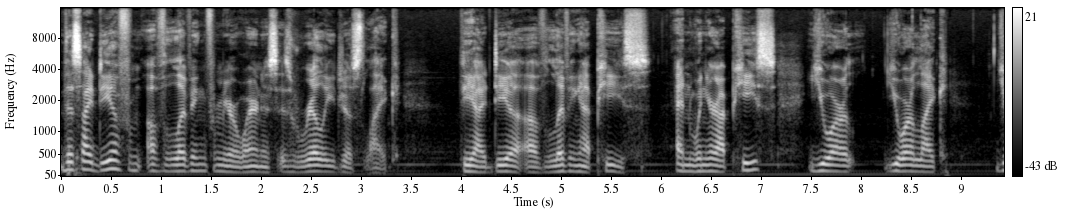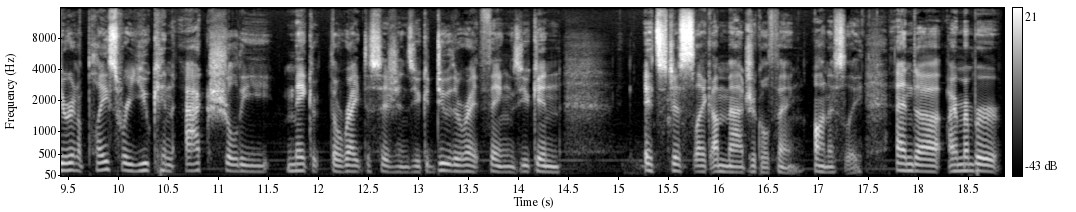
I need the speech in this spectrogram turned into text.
this idea from of living from your awareness is really just like the idea of living at peace. And when you're at peace, you are you are like you're in a place where you can actually make the right decisions. You could do the right things. You can it's just like a magical thing, honestly. And uh, I remember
